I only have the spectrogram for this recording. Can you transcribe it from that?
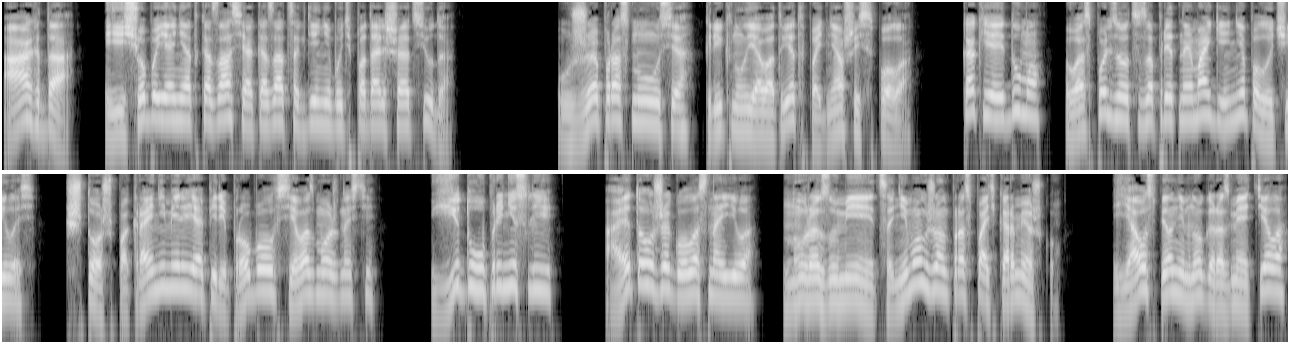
Ах да, еще бы я не отказался оказаться где-нибудь подальше отсюда. «Уже проснулся!» – крикнул я в ответ, поднявшись с пола. Как я и думал, воспользоваться запретной магией не получилось. Что ж, по крайней мере, я перепробовал все возможности. «Еду принесли!» А это уже голос Наива. Ну, разумеется, не мог же он проспать кормежку. Я успел немного размять тело,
